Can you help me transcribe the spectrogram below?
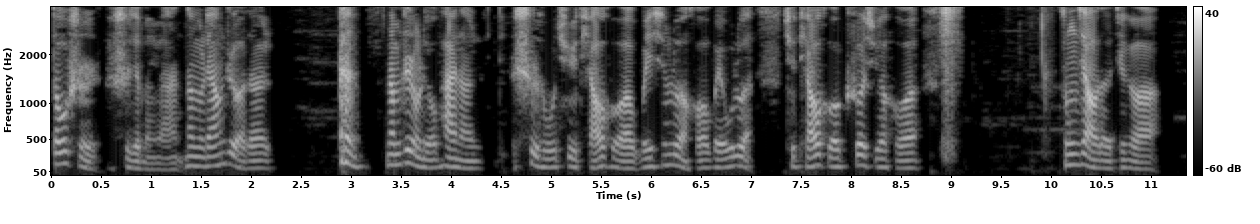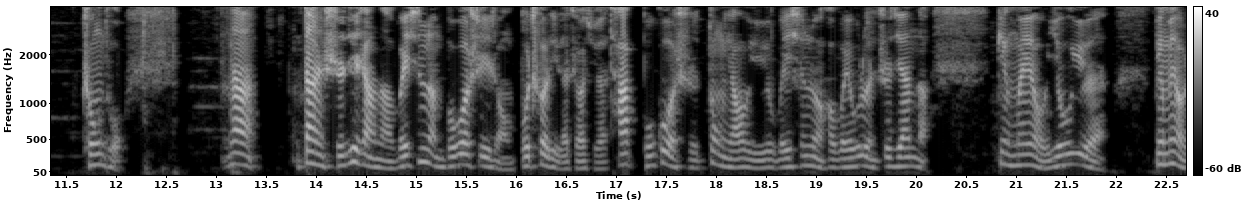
都是世界本源。那么两者的，那么这种流派呢，试图去调和唯心论和唯物论，去调和科学和宗教的这个冲突。那但实际上呢，唯心论不过是一种不彻底的哲学，它不过是动摇于唯心论和唯物论之间的，并没有优越，并没有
